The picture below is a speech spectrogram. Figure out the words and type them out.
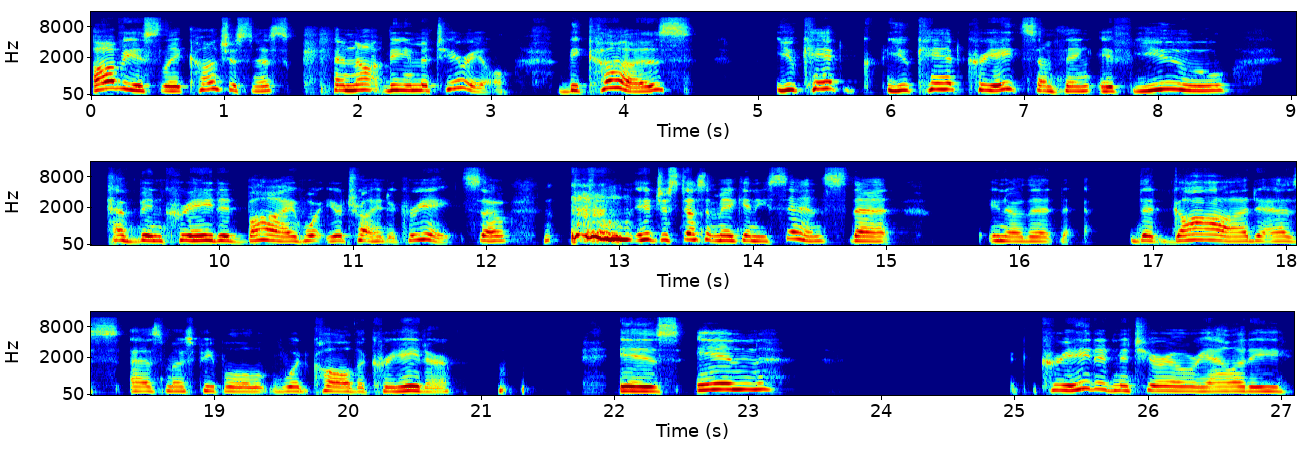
obviously consciousness cannot be material because you can't you can't create something if you have been created by what you're trying to create. So it just doesn't make any sense that you know that that god as as most people would call the creator is in created material reality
